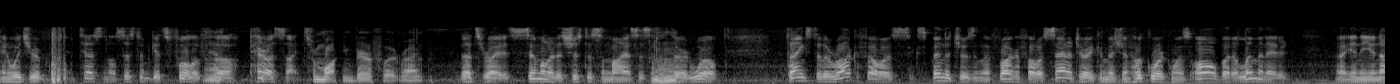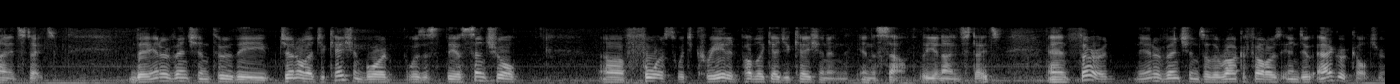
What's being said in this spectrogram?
in which your intestinal system gets full of Yeah. uh, parasites. It's from walking barefoot, right? That's right. It's similar to schistosomiasis in Mhm. the third world. Thanks to the Rockefeller's expenditures and the Rockefeller Sanitary Commission, hookworm was all but eliminated uh, in the United States. The intervention through the General Education Board was the essential uh, force which created public education in, in the South, the United States. And third, the interventions of the Rockefellers into agriculture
